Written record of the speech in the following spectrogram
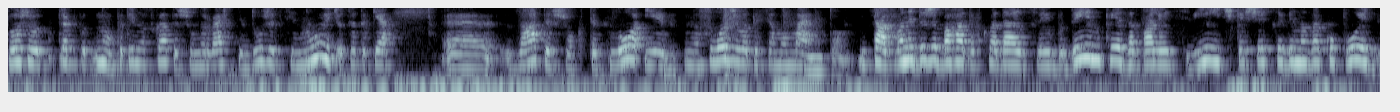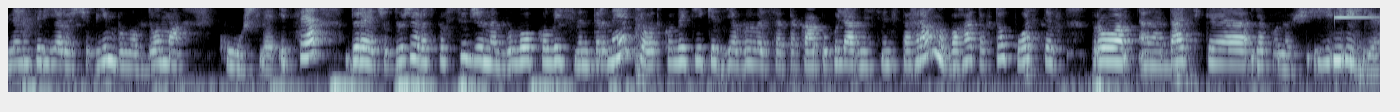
Тому що треба ну, потрібно сказати, що норвежці дуже цінують оце таке е, затишок, тепло і насолоджуватися моментом. Так, вони дуже багато вкладають в свої будинки, запалюють свічки, щось собі нове купують для інтер'єру, щоб їм було вдома кушлі. І це, до речі, дуже розповсюджено було колись в інтернеті. От коли тільки з'явилася така популярність в інстаграму, багато хто постив про е, датське, як воно Хігі.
